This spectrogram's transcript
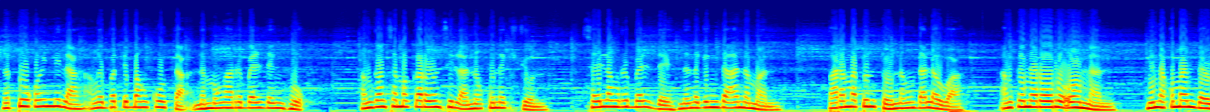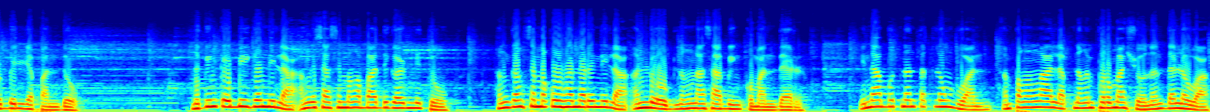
natukoy nila ang iba't ibang kuta ng mga rebeldeng hook hanggang sa magkaroon sila ng koneksyon sa ilang rebelde na naging daan naman para matunto ng dalawa ang kinaroroonan ni na Commander Villapando. Naging kaibigan nila ang isa sa mga bodyguard nito hanggang sa makuha na rin nila ang loob ng nasabing commander. Inabot ng tatlong buwan ang pangangalap ng impormasyon ng dalawa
